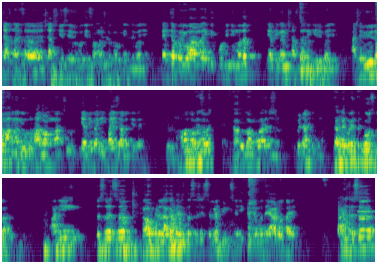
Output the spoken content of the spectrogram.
शासनाने शासकीय सेवेमध्ये समाविष्ट करून घेतले पाहिजे. त्यांच्या परिवाराला एक एक कोटीची मदत या ठिकाणी शासनाने केली पाहिजे. अशा विविध मागण्या घेऊन हा लॉंग मार्च या ठिकाणी पायी चालत येत आहे. हा. लॉंग मार्च जालन्यापर्यंत पोहोचला. आणि जसं जसं गाव खेडे लागत आहे तसं तसे सगळे भीमसैनिक त्याच्यामध्ये ऍड होत आहेत. आणि जसं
